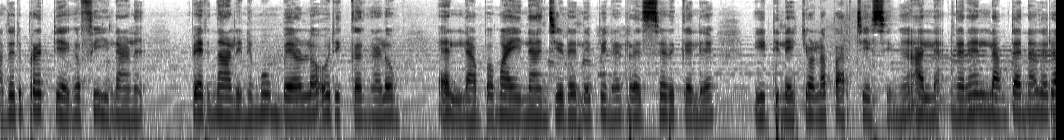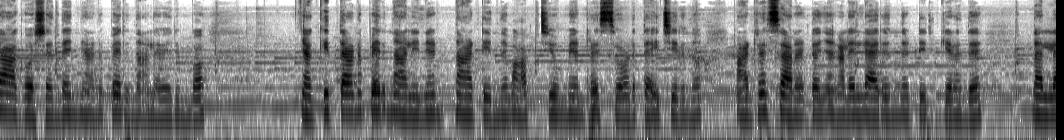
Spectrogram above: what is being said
അതൊരു പ്രത്യേക ഫീലാണ്. പെരുന്നാളിന് മുമ്പേ ഉള്ള ഒരുക്കങ്ങളും എല്ലാം ഇപ്പോൾ മൈലാഞ്ചി ഇടൽ പിന്നെ ഡ്രസ്സ് എടുക്കൽ വീട്ടിലേക്കുള്ള പർച്ചേസിങ് അല്ല അങ്ങനെ എല്ലാം തന്നെ അതൊരു ആഘോഷം തന്നെയാണ് പെരുന്നാൾ വരുമ്പോൾ ഞങ്ങൾക്ക് ഇത്തവണ പെരുന്നാളിന് നാട്ടിൽ നിന്ന് വാപ്ചി ഉമ്മയും ഡ്രസ്സ് കൊടുത്ത് അയച്ചിരുന്നു. ആ ഡ്രസ്സാണ് കേട്ടോ ഞങ്ങളെല്ലാവരും ഇന്ന് ഇട്ടിരിക്കണത്. നല്ല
